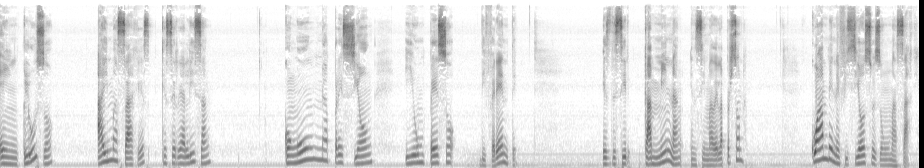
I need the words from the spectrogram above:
e incluso hay masajes que se realizan con una presión y un peso diferente. Es decir, caminan encima de la persona. ¿Cuán beneficioso es un masaje?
